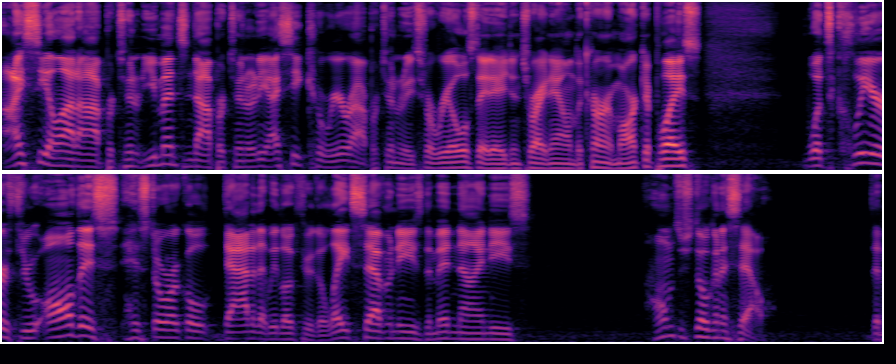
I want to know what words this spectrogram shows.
I see a lot of opportunity. You mentioned opportunity. I see career opportunities for real estate agents right now in the current marketplace. What's clear through all this historical data that we look through, the late 70s, the mid 90s, homes are still going to sell. The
